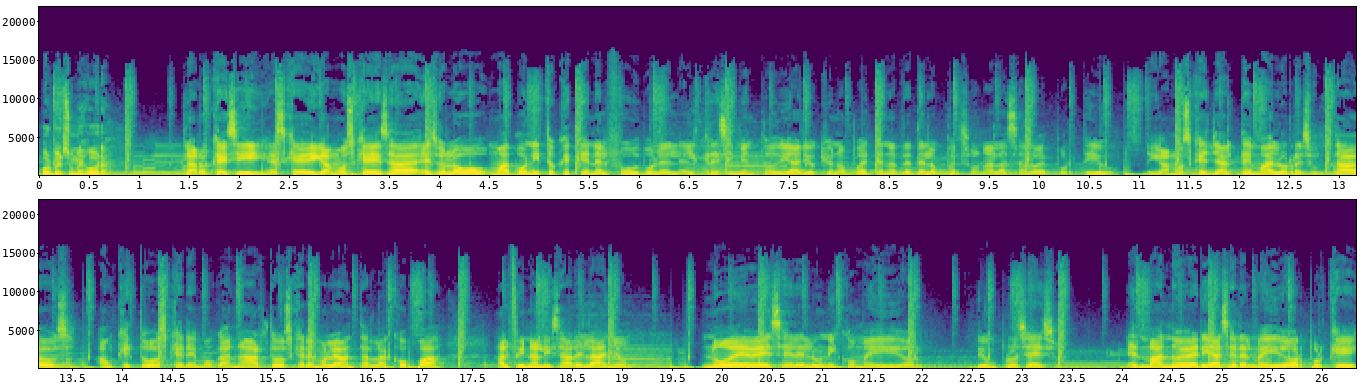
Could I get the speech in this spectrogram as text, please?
por ver su mejora. Claro que sí, es que digamos que esa, eso es lo más bonito que tiene el fútbol, el, el, crecimiento diario que uno puede tener desde lo personal hasta lo deportivo. Digamos que ya el tema de los resultados, aunque todos queremos ganar, todos queremos levantar la copa al finalizar el año, no debe ser el único medidor de un proceso. Es más, no debería ser el medidor porque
